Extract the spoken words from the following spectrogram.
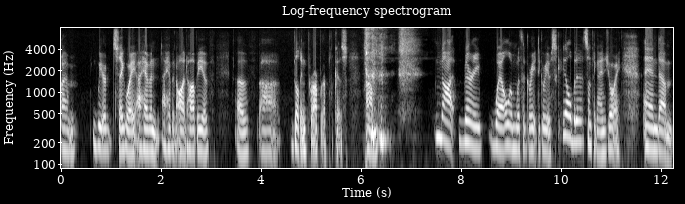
um weird segue i have an i have an odd hobby of of uh building prop replicas um not very well and with a great degree of skill, but it's something I enjoy. And um,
